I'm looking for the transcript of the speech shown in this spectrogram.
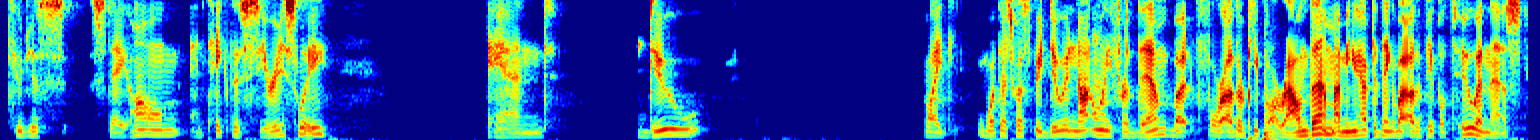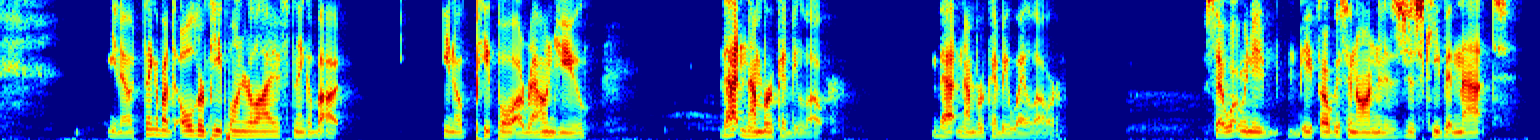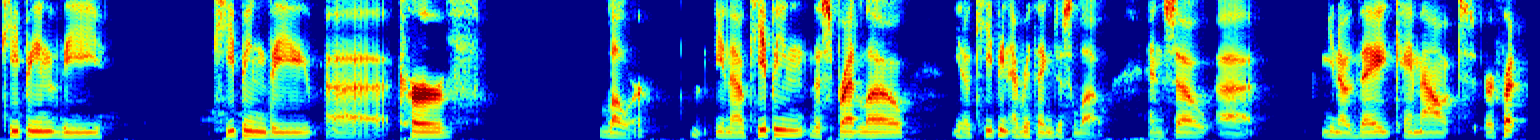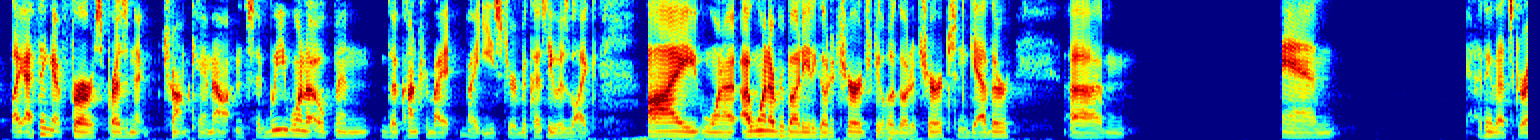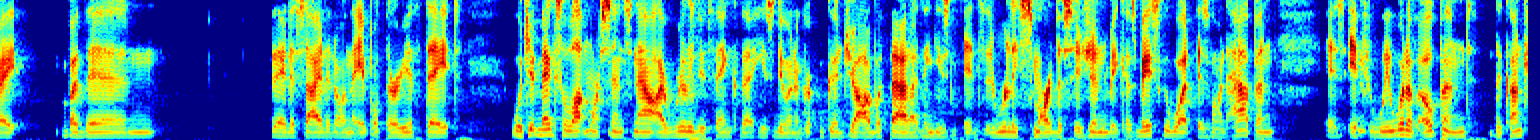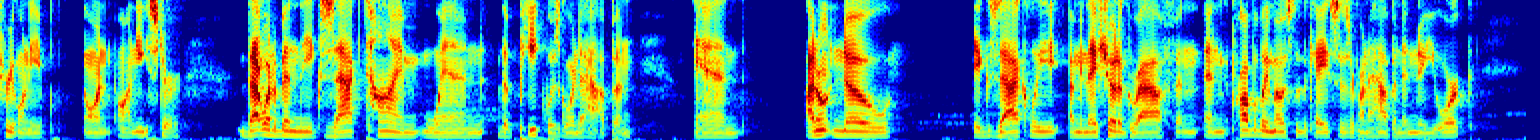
to just stay home and take this seriously and do like what they're supposed to be doing not only for them but for other people around them. I mean, you have to think about other people too in this. You know, think about the older people in your life, think about you know, people around you that number could be lower. That number could be way lower. So what we need to be focusing on is just keeping that, keeping the, keeping the uh, curve lower. You know, keeping the spread low. You know, keeping everything just low. And so, uh, you know, they came out, or like I think at first President Trump came out and said we want to open the country by by Easter because he was like, I want to. I want everybody to go to church, be able to go to church and gather, um, and I think that's great. But then they decided on the April 30th date, which it makes a lot more sense now. I really do think that he's doing a good job with that. I think he's it's a really smart decision because basically what is going to happen is if we would have opened the country on e- on on Easter that would have been the exact time when the peak was going to happen. And I don't know exactly. I mean, they showed a graph, and, and probably most of the cases are going to happen in New York,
